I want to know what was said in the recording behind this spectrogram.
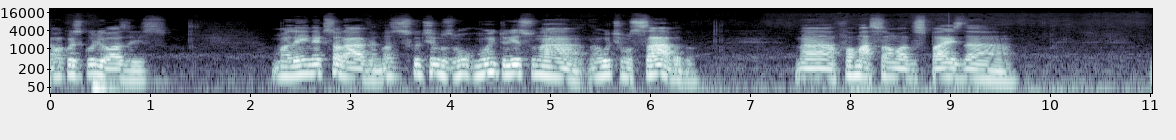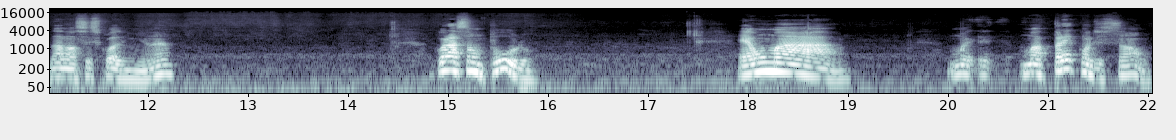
É uma coisa curiosa isso uma lei inexorável. Nós discutimos muito isso na, no último sábado, na formação dos pais da, da nossa escolinha, né? O coração puro é uma, uma, uma pré-condição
